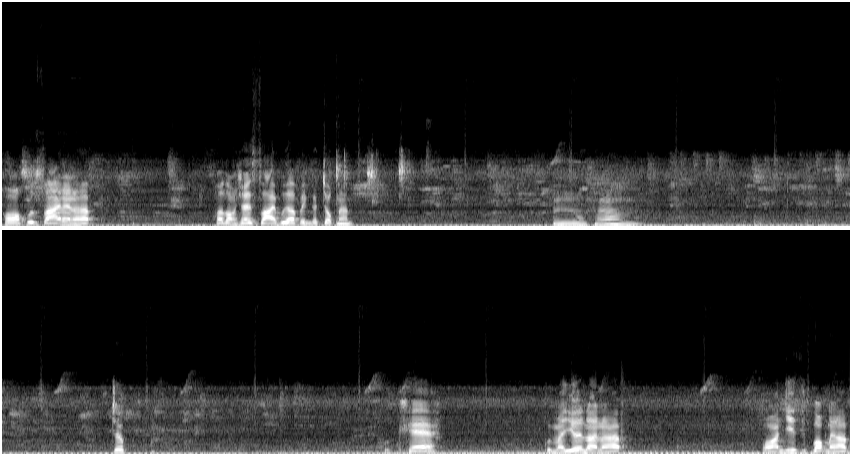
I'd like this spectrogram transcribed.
ขอคุณซ้ายหน่อยนะครับ เพราะต้องใช้ซ้ายเพื่อเป็นกระจกนั้นอืมฮึจึ๊บโอเคคุณมาเยอะหน่อยนะครับ ประมาณยี่สิบบล็อกนะครับ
